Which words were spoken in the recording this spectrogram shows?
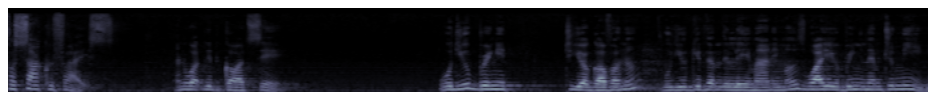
for sacrifice. And what did God say? Would you bring it to your governor? Would you give them the lame animals? Why are you bringing them to me?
